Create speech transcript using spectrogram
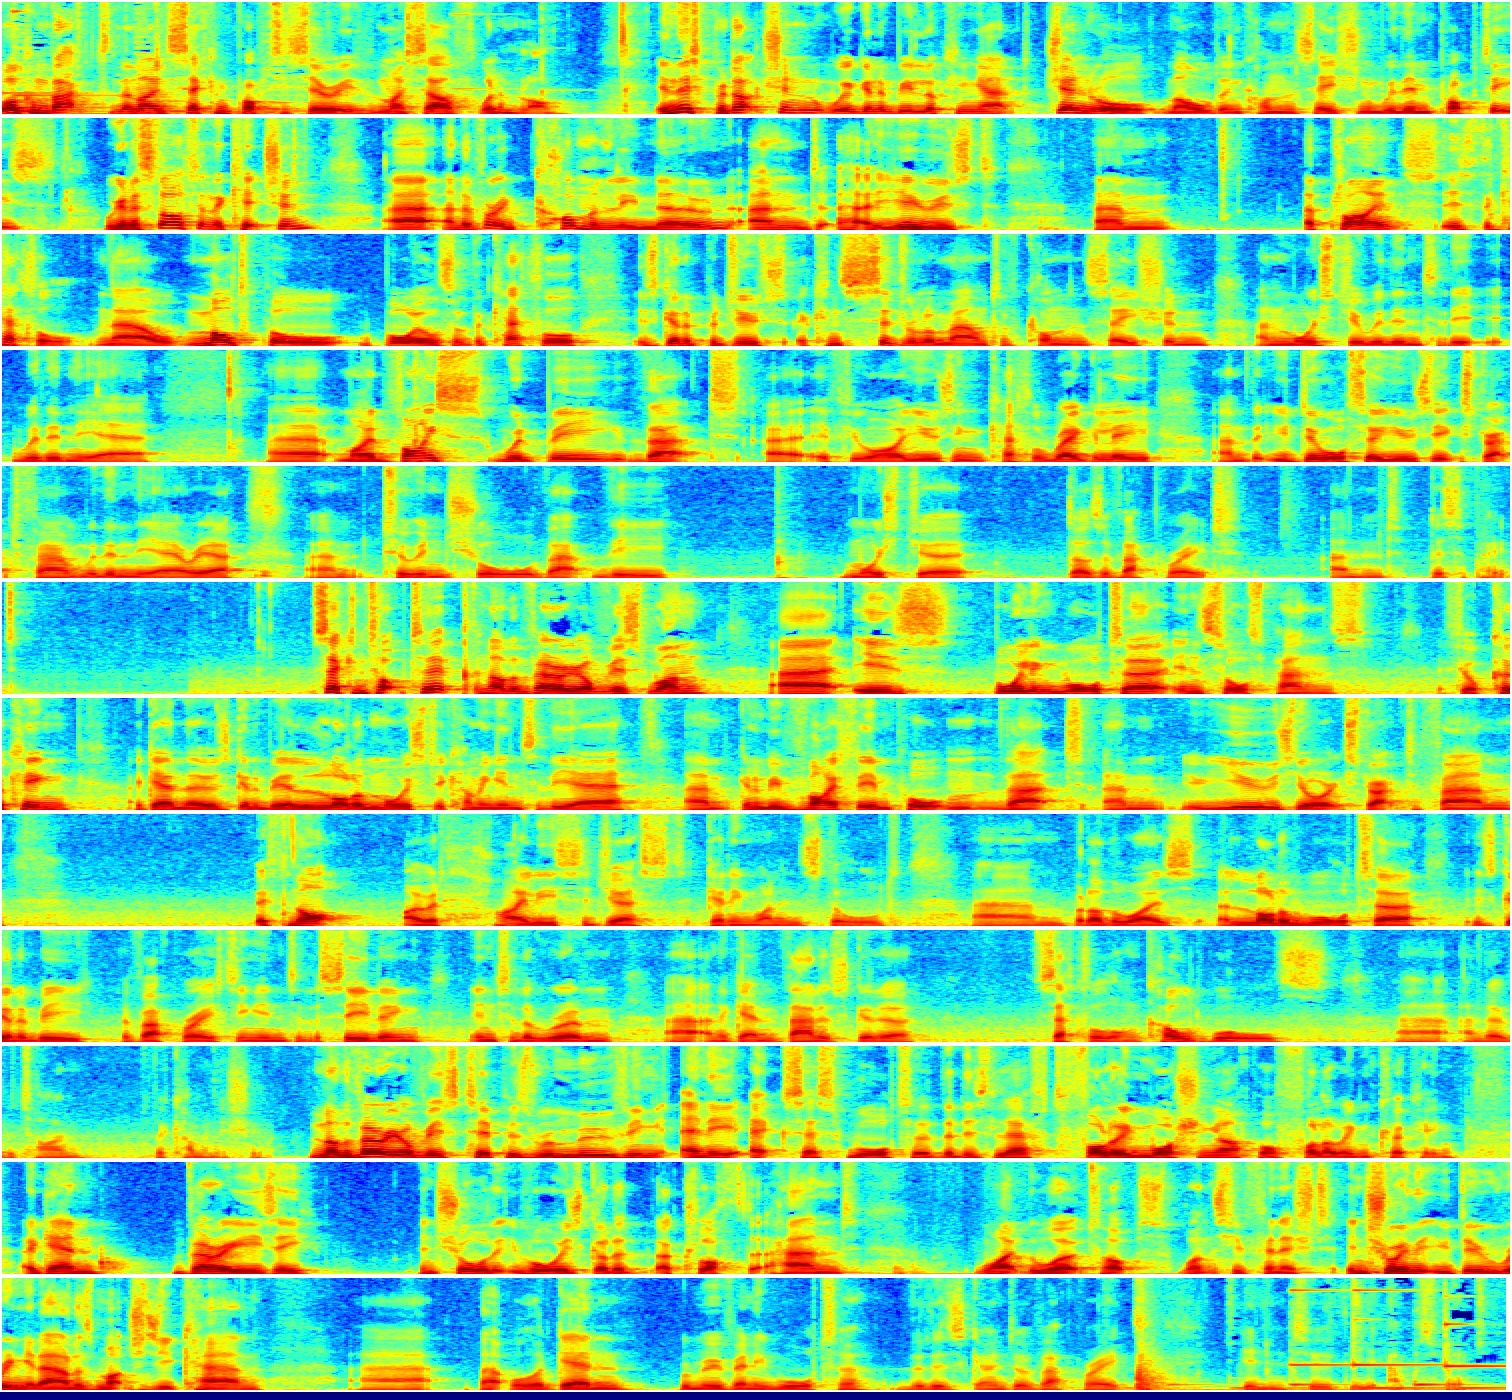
Welcome back to the 90 second property series with myself, Willem Long. In this production, we're going to be looking at general mould and condensation within properties. We're going to start in the kitchen uh, and a very commonly known and uh, used um, appliance is the kettle. Now, multiple boils of the kettle is going to produce a considerable amount of condensation and moisture within, the, within the air. Uh, my advice would be that uh, if you are using kettle regularly, um, that you do also use the extractor fan within the area um, to ensure that the moisture does evaporate and dissipate. Second top tip, another very obvious one, uh, is boiling water in saucepans. If you're cooking, again, there's going to be a lot of moisture coming into the air. Um, going to be vitally important that um, you use your extractor fan if not, I would highly suggest getting one installed. Um, but otherwise, a lot of water is going to be evaporating into the ceiling, into the room, uh, and again, that is going to settle on cold walls uh, and over time become an issue. Another very obvious tip is removing any excess water that is left following washing up or following cooking. Again, very easy. Ensure that you've always got a, a cloth at hand wipe the worktops once you've finished, ensuring that you do wring it out as much as you can. Uh, that will again remove any water that is going to evaporate into the atmosphere.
